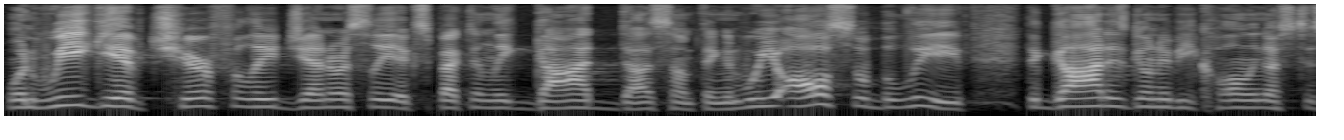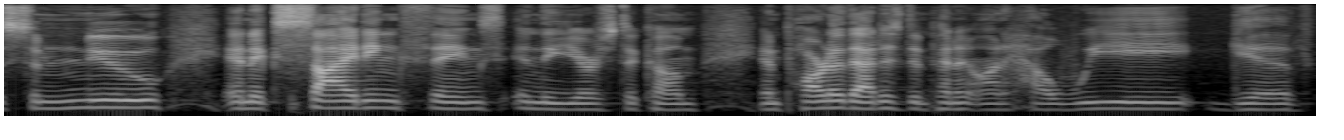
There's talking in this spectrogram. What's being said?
when we give cheerfully, generously, expectantly, God does something. And we also believe that God is going to be calling us to some new and exciting things in the years to come. And part of that is dependent on how we give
